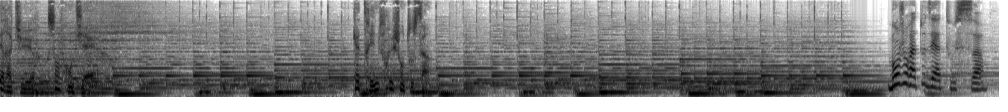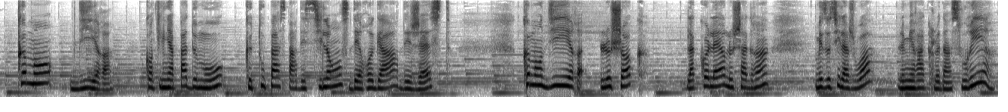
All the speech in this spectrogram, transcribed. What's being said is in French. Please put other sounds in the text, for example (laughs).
Littérature sans frontières. Catherine Fruchon-Toussaint. Bonjour à toutes et à tous. Comment dire, quand il n'y a pas de mots, que tout passe par des silences, des regards, des gestes? Comment dire le choc, la colère, le chagrin, mais aussi la joie, le miracle d'un sourire,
